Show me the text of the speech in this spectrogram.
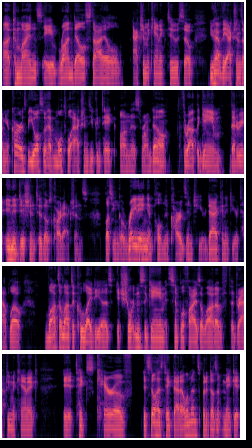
Uh, combines a rondel style action mechanic too. So you have the actions on your cards, but you also have multiple actions you can take on this rondel throughout the game that are in addition to those card actions. Plus, you can go raiding and pull new cards into your deck and into your tableau. Lots and lots of cool ideas. It shortens the game. It simplifies a lot of the drafting mechanic. It takes care of. It still has take that elements, but it doesn't make it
